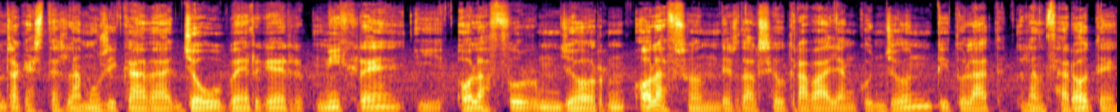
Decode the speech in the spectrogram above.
Doncs aquesta és la música de Joe Berger Migre i Olafur Jorn Olafsson des del seu treball en conjunt titulat Lanzarote,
